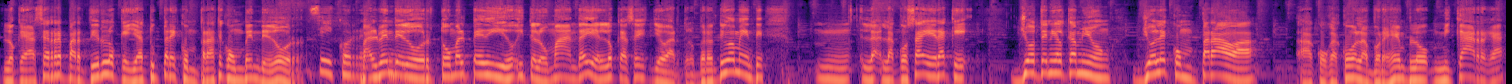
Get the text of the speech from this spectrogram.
lo que hace es repartir lo que ya tú precompraste con un vendedor. Sí, correcto. Va el vendedor, toma el pedido y te lo manda y él lo que hace es llevártelo. Pero antiguamente mm, la, la cosa era que yo tenía el camión, yo le compraba a Coca-Cola, por ejemplo, mi carga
